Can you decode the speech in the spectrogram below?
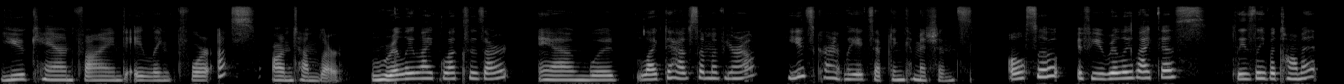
you can find a link for us on Tumblr. Really like Lux's art and would like to have some of your own? He is currently accepting commissions. Also, if you really like us, please leave a comment,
